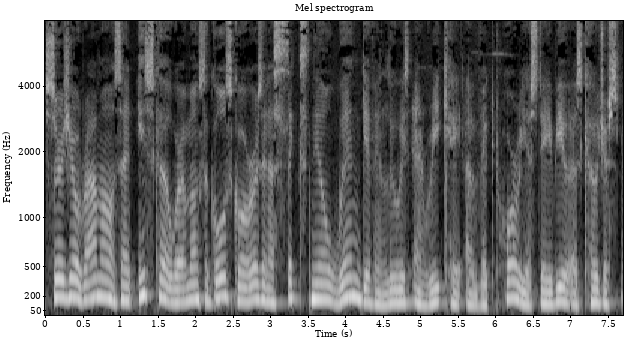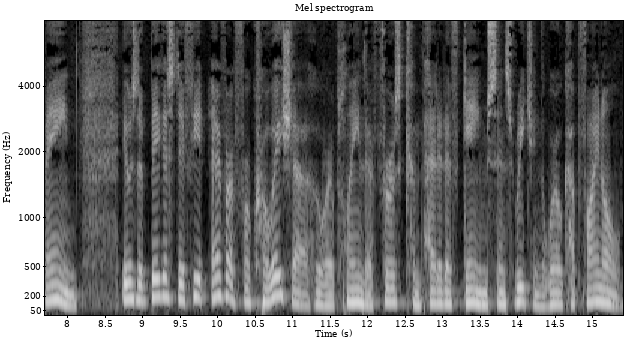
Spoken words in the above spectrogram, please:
Sergio Ramos and Isco were amongst the goal scorers in a 6-0 win, giving Luis Enrique a victorious debut as coach of Spain. It was the biggest defeat ever for Croatia, who were playing their first competitive game since reaching the World Cup final.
